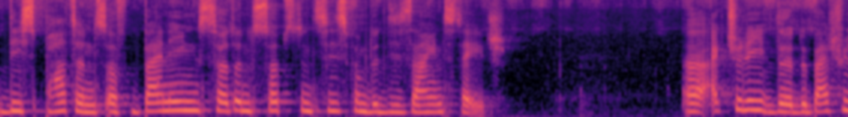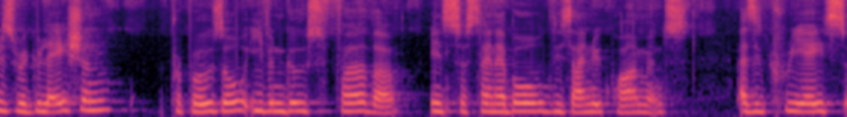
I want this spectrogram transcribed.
these patterns of banning certain substances from the design stage. Uh, actually, the, the batteries regulation proposal even goes further in sustainable design requirements as it creates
